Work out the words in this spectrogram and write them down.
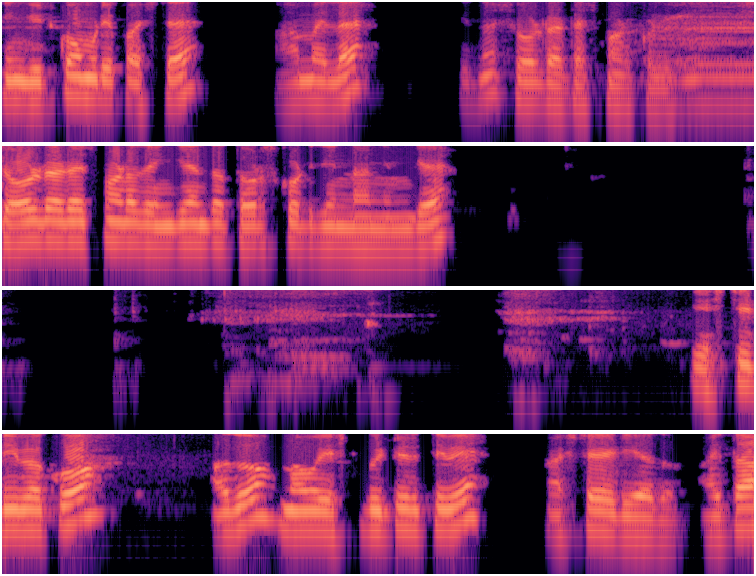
ಹಿಂಗೆ ಇಟ್ಕೊಂಬಿಡಿ ಫಸ್ಟೇ ಆಮೇಲೆ ಇದನ್ನ ಶೋಲ್ಡರ್ ಅಟ್ಯಾಚ್ ಮಾಡ್ಕೊಳ್ಳಿ. ಶೋಲ್ಡರ್ ಅಟ್ಯಾಚ್ ಮಾಡೋದು ಹೆಂಗೆ ಅಂತ ತೋರಿಸ್ಕೊಟ್ಟಿದ್ದೀನಿ ನಾನು ನಿಮಗೆ. ಎಷ್ಟು ಹಿಡಿಬೇಕು? ಅದು ನಾವು ಎಷ್ಟು ಬಿಟ್ಟಿರ್ತೀವಿ, ಅಷ್ಟೇ ಹಿಡಿಯೋದು, ಆಯ್ತಾ?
